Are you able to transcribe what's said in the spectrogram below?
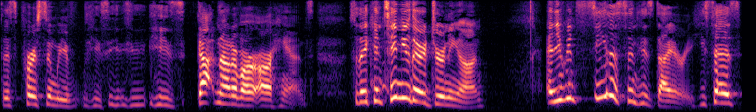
this person, we've, he's, he's gotten out of our, our hands. So they continue their journey on. And you can see this in his diary. He says,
